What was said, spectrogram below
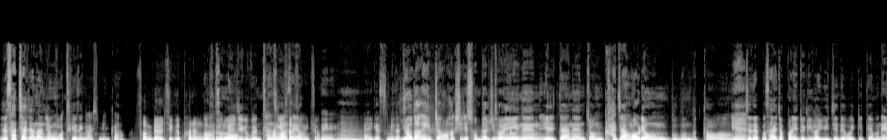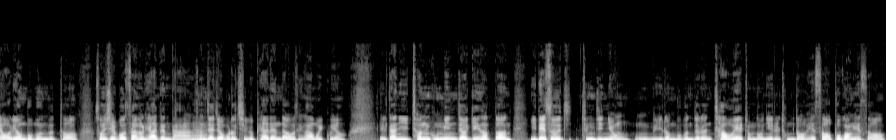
이제 4차 재난지원금 어떻게 생각하십니까? 선별 지급하는 아, 것으로 아, 선별 지급은 찬성하세요? 네, 음. 알겠습니다. 여당의 입장은 확실히 선별 지급 저희는 일단은 좀 가장 어려운 부분부터 예. 어찌됐건 사회적 거리두기가 유지되고 있기 때문에 어려운 부분부터 손실 보상을 해야 된다. 음. 선제적으로 지급해야 된다고 생각하고 있고요. 일단 이 전 국민적인 어떤 이 내수 증진용 음, 이런 부분들은 차후에 좀 논의 를 좀 더 해서 보강해서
